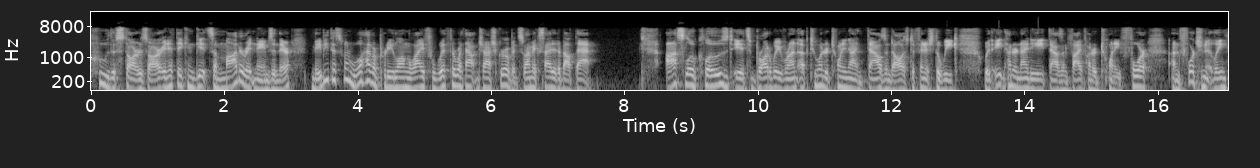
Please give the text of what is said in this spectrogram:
who the stars are. And if they can get some moderate names in there, maybe this one will have a pretty long life with or without Josh Groban. So I'm excited about that. Oslo closed its Broadway run up $229,000 to finish the week with 898,524. Unfortunately,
